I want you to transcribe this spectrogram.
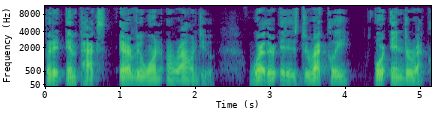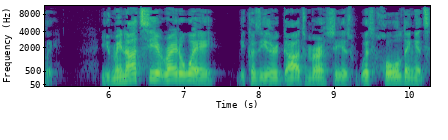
but it impacts everyone around you, whether it is directly or indirectly. You may not see it right away because either God's mercy is withholding its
